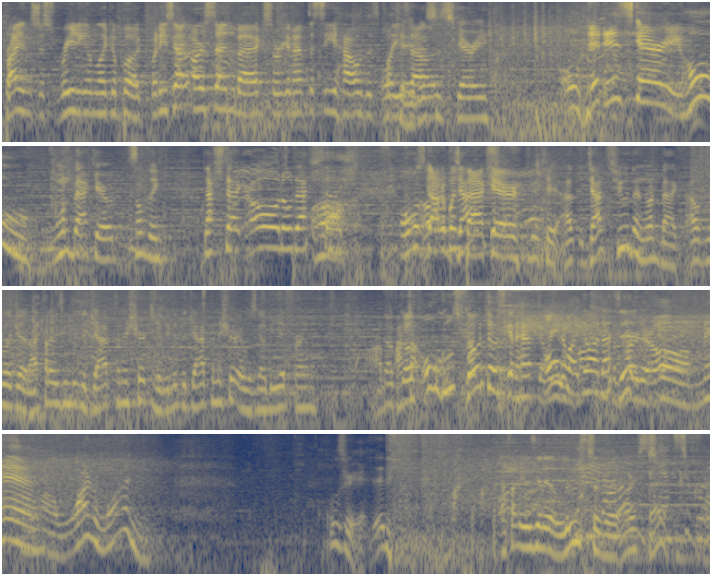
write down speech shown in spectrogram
Brian's just reading him like a book, but he's got Arsene back, so we're gonna have to see how this plays Okay, out. this is scary. It is scary. Oh, One back air, something. Dash attack. Oh no, dash attack. almost got Oh, him with jab- back air. Okay, uh, jab two, then run back. That was really good. I thought he was gonna do the jab finisher because if he did the jab finisher, it was gonna be it for him. Um, I Go- thought, oh, goes for Goto's gonna have to. Oh my God, that's it. harder. Oh man. Oh, one one. Loser. I thought he was gonna lose to the to grow.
